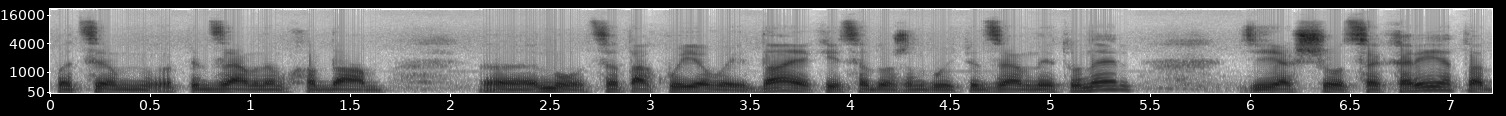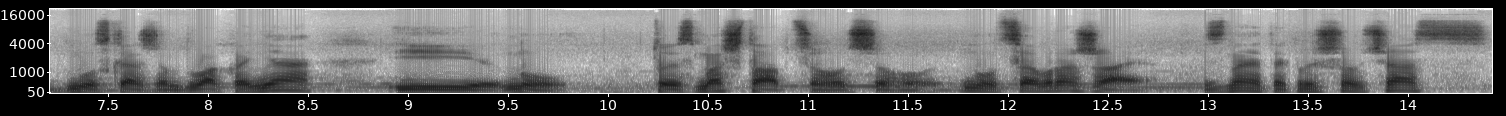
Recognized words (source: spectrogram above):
по цим підземним ходам. Е, Ну, це так уявить, да, який це должен бути підземний тунель. Якщо це карета, ну, скажімо, два коня і ну, тобто масштаб цього всього, ну, це вражає. Знаєте, прийшов час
